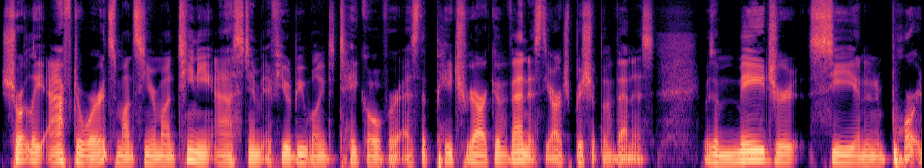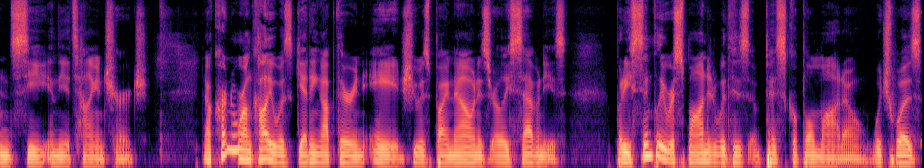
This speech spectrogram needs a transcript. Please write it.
Shortly afterwards, Monsignor Montini asked him if he would be willing to take over as the Patriarch of Venice, the Archbishop of Venice. It was a major see and an important see in the Italian Church. Now, Cardinal Roncalli was getting up there in age. He was by now in his early 70s, but he simply responded with his episcopal motto, which was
